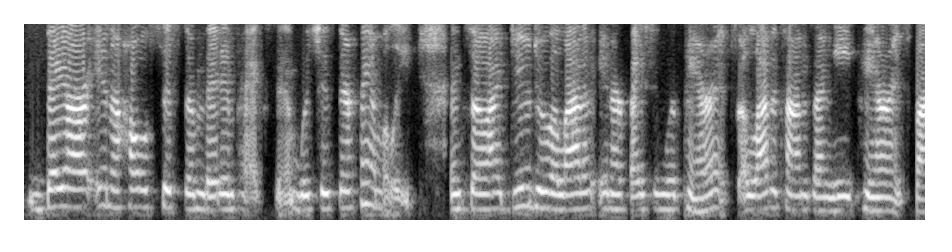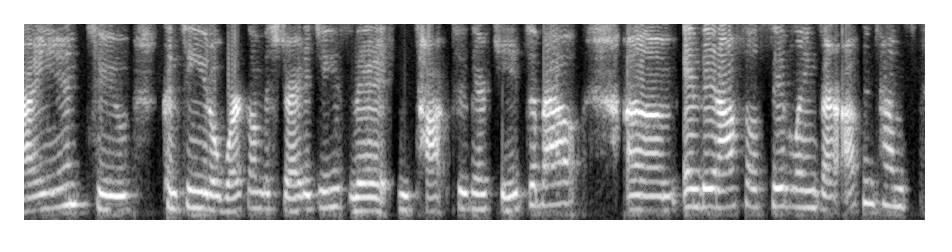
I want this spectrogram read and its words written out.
they are in a whole system that impacts them, which is their family. And so, I do do a lot of interfacing with parents. A lot of times, I need parents' buy in to continue to work on the strategies that we talk to their kids about. Um, and then also, siblings are oftentimes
